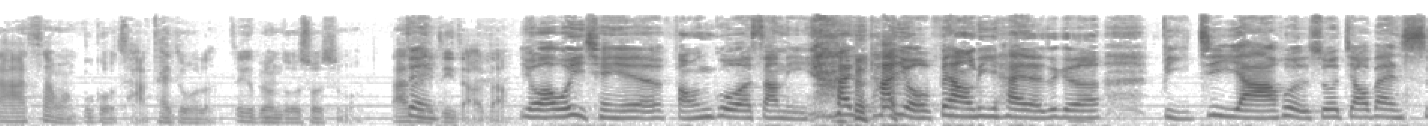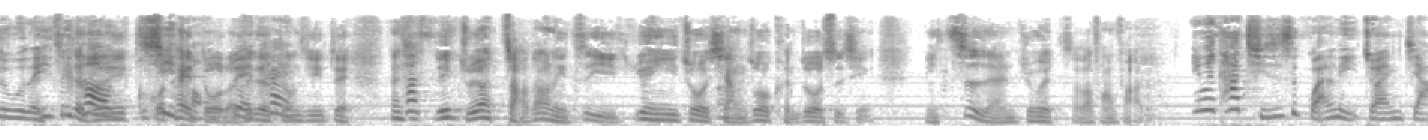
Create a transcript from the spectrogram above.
大家上网 Google 查太多了，这个不用多说什么，大家可以自己找得到。有啊，我以前也访问过桑尼，他他有非常厉害的这个笔记呀、或者说交办事务的一这个套东西 Google 系统，太多了，这个东西对，但是你主要找到你自己愿意做、想做、肯做的事情，你自然就会找到方法的。因为他其实是管理专家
